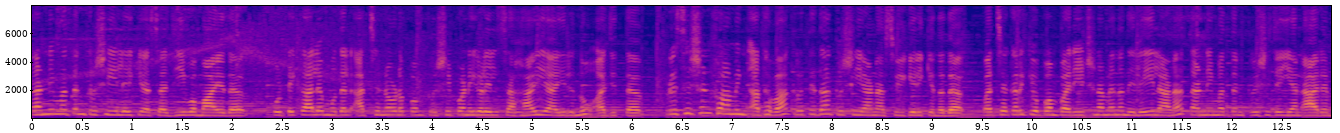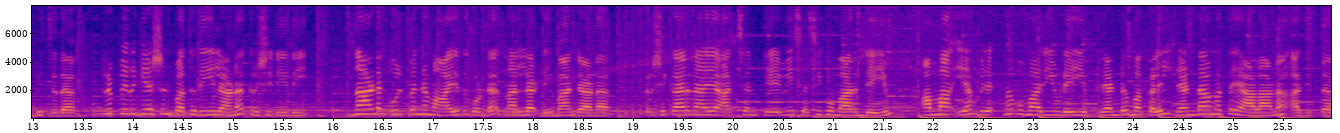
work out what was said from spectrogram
തണ്ണിമത്തൻ കൃഷിയിലേക്ക് സജീവമായത്. കുട്ടിക്കാലം മുതൽ അച്ഛനോടൊപ്പം കൃഷിപ്പണികളിൽ സഹായിയായിരുന്നു അജിത്ത്. പ്രിസിഷൻ ഫാമിംഗ് അഥവാ കൃത്യത കൃഷിയാണ് സ്വീകരിക്കുന്നത്. പച്ചക്കറിക്കൊപ്പം പരീക്ഷണമെന്ന നിലയിലാണ് തണ്ണിമത്തൻ കൃഷി ചെയ്യാൻ ആരംഭിച്ചത്. ഡ്രിപ്പ് ഇറിഗേഷൻ പദ്ധതിയിലാണ് കൃഷിരീതി. നാടൻ ഉൽപ്പന്നമായതുകൊണ്ട് നല്ല ഡിമാൻഡാണ്. കൃഷിക്കാരനായ അച്ഛൻ കെ വി ശശികുമാറിന്റെയും അമ്മ എം രത്നകുമാരിയുടെയും രണ്ടു മക്കളിൽ രണ്ടാമത്തെയാളാണ് അജിത്ത്.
